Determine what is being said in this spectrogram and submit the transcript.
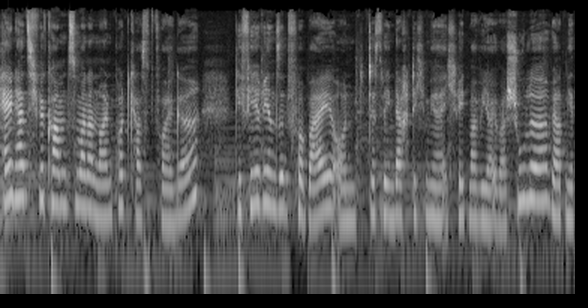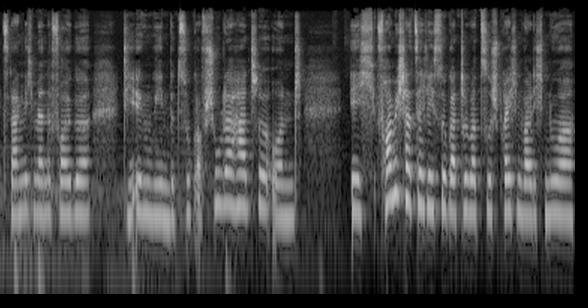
Hey und herzlich willkommen zu meiner neuen Podcast-Folge. Die Ferien sind vorbei und deswegen dachte ich mir, ich rede mal wieder über Schule. Wir hatten jetzt lange nicht mehr eine Folge, die irgendwie einen Bezug auf Schule hatte und ich freue mich tatsächlich sogar darüber zu sprechen, weil ich nur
